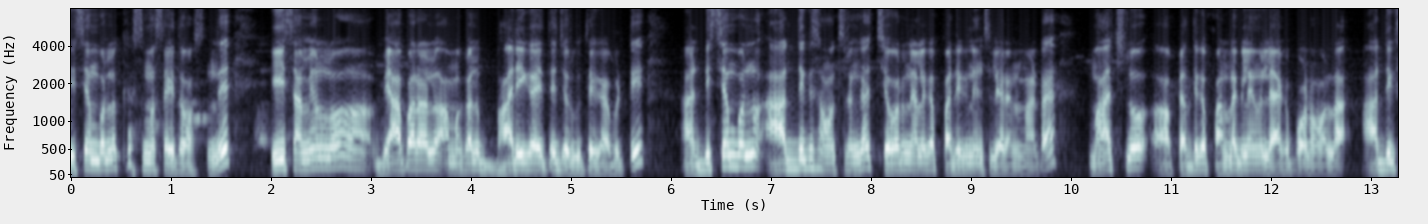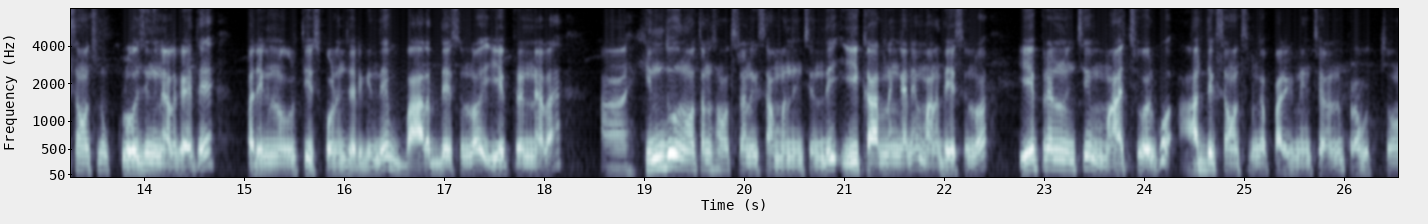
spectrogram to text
డిసెంబర్లో క్రిస్మస్ అయితే వస్తుంది. ఈ సమయంలో వ్యాపారాలు అమ్మకాలు భారీగా అయితే జరుగుతాయి కాబట్టి డిసెంబర్ను ఆర్థిక సంవత్సరంగా చివరి నెలగా పరిగణించలేరన్నమాట. మార్చిలో పెద్దగా పండగలు ఏమీ లేకపోవడం వల్ల ఆర్థిక సంవత్సరం క్లోజింగ్ నెలగా అయితే పరిగణలోకి తీసుకోవడం జరిగింది. భారతదేశంలో ఏప్రిల్ నెల హిందూ నూతన సంవత్సరానికి సంబంధించింది. ఈ కారణంగానే మన దేశంలో ఏప్రిల్ నుంచి మార్చి వరకు ఆర్థిక సంవత్సరంగా పరిగణించాలని ప్రభుత్వం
